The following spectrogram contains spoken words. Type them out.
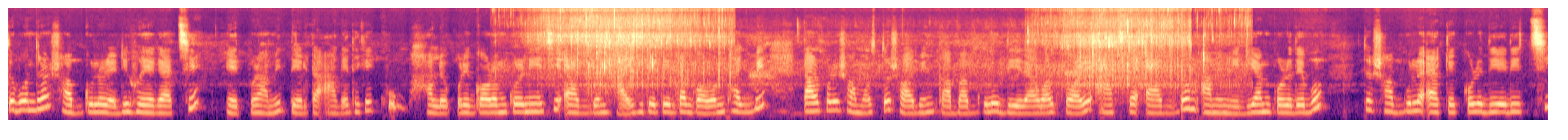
তো বন্ধুরা, সবগুলো রেডি হয়ে গেছে। এরপর আমি তেলটা আগে থেকে খুব ভালো করে গরম করে নিয়েছি, একদম হাই হিটে তেলটা গরম থাকবে। তারপরে সমস্ত সয়াবিন কাবাবগুলো দিয়ে দেওয়ার পরে আঁচটা একদম আমি মিডিয়াম করে দেব। তো সবগুলো এক এক করে দিয়ে দিচ্ছি।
